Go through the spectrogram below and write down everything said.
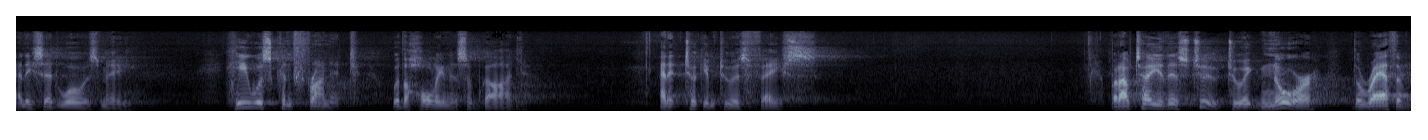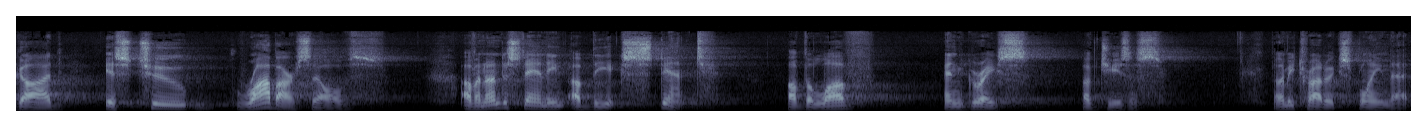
and he said, Woe is me. He was confronted with the holiness of God, and it took him to his face. But I'll tell you this too to ignore the wrath of God is to rob ourselves of an understanding of the extent of the love and grace of Jesus. Now, let me try to explain that.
